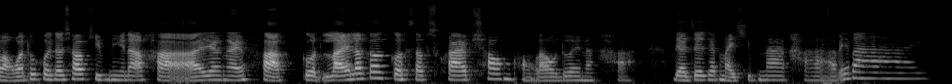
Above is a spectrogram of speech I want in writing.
หวังว่าทุกคนจะชอบคลิปนี้นะคะ ยังไงฝากกดไลค์แล้วก็กด subscribe ช่องของเราด้วยนะคะ เดี๋ยวเจอกันใหม่คลิปหน้าค่ะ บ๊ายบาย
